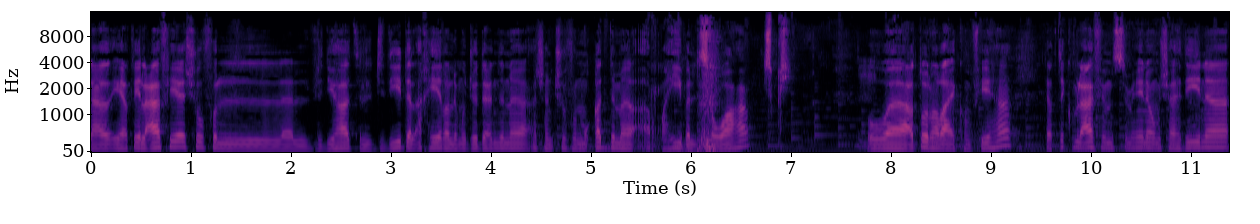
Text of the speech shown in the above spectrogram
يعطيه العافية. شوفوا ال- الفيديوهات الجديدة الأخيرة اللي موجودة عندنا عشان تشوفوا المقدمة الرهيبة اللي سواها. وأعطونا رأيكم فيها. يعطيكم العافية مستمعينا ومشاهدينا.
